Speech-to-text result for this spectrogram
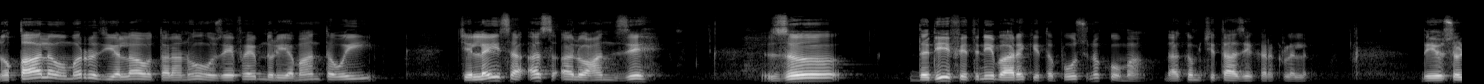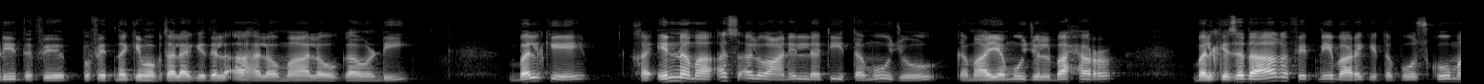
نو قال عمر رضی الله تعالی عنہ حذیفه ابن الیمان ته وی چې لیس اسال عن زه ز د دې فتنې باره کې ته پوس نه کومه دا کم چې تا ذکر کړل د یو سړی د په فتنه کې مبتلا کېدل اهل او مال او گاونډي بلکې خه انما اسأل عن التي تموج کما يموج البحر بلکې زه د هغه فتنې باره کې تپوس کوم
